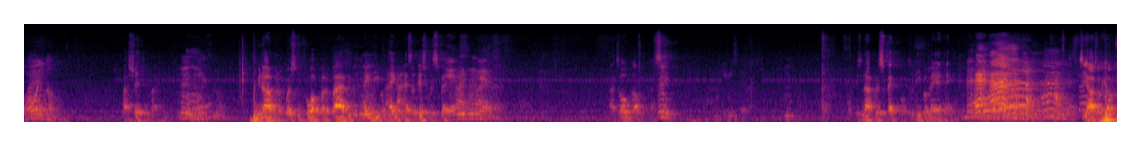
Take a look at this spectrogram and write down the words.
Oh, I shaking my head. Mm. You know, when a person go up for the five, you can't leave them hanging, that's a disrespect. I told God, I said, mm. Mm. it's not respectful to leave a man hanging. See, I told y'all,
